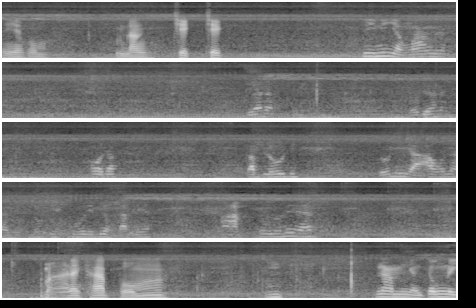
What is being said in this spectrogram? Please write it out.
นี่ครับผมกำลังเช็คเช็คที่นี่อย่างมากเลยเดี๋ยวนะเดี๋ยวเดี๋ยวนะโอ้ดกับรู้ดิรู้นี่อย่าเอานะรู้เองรู้เรื่องกันเลย มาแล้วครับผมนำอย่างจงดิ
